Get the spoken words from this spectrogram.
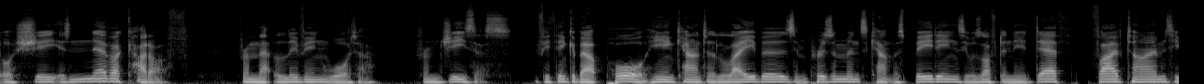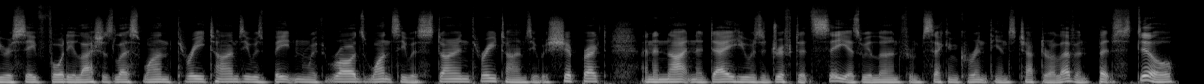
or she is never cut off from that living water, from Jesus. If you think about Paul, he encountered labors, imprisonments, countless beatings. He was often near death. Five times he received 40 lashes less one. Three times he was beaten with rods. Once he was stoned. Three times he was shipwrecked. And a night and a day he was adrift at sea, as we learn from 2 Corinthians chapter 11. But still,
